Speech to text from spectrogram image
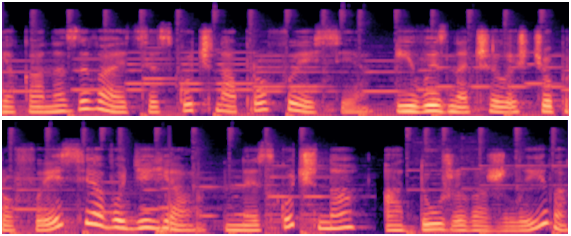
яка називається Скучна професія, і визначили, що професія водія не скучна, а дуже важлива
